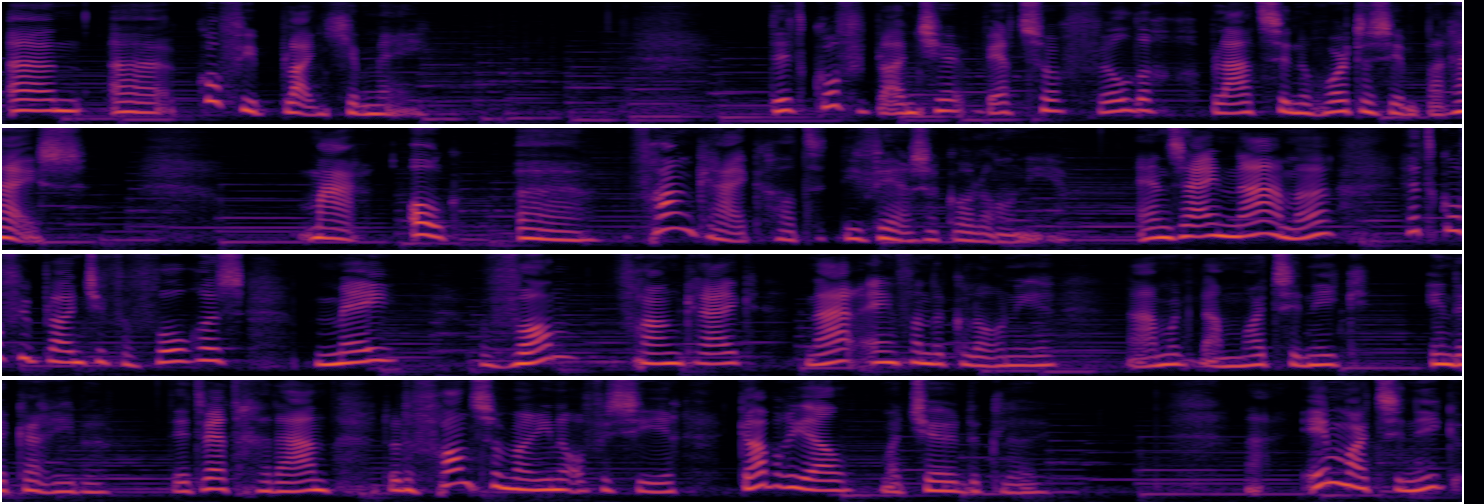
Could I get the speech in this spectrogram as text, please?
een eh, koffieplantje mee. Dit koffieplantje werd zorgvuldig geplaatst in de hortus in Parijs. Maar ook eh, Frankrijk had diverse koloniën. En zij namen het koffieplantje vervolgens mee van Frankrijk naar een van de koloniën, namelijk naar Martinique in de Cariben. Dit werd gedaan door de Franse marineofficier Gabriel Mathieu de Cleux. Nou, in Martinique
